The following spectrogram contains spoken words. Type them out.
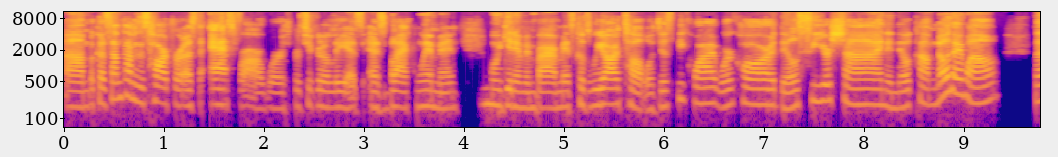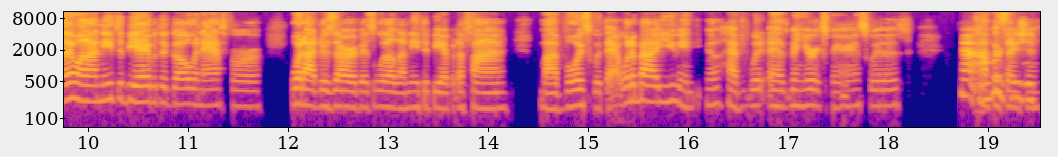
Um, because sometimes it's hard for us to ask for our worth, particularly as, as Black women when we get in environments, because we are taught, well, just be quiet, work hard, they'll see your shine and they'll come. No, they won't. No, they won't. I need to be able to go and ask for what I deserve as well. I need to be able to find my voice with that. What about you? And have what has been your experience with yeah, compensation?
